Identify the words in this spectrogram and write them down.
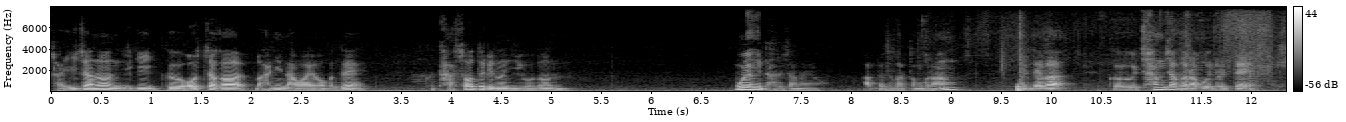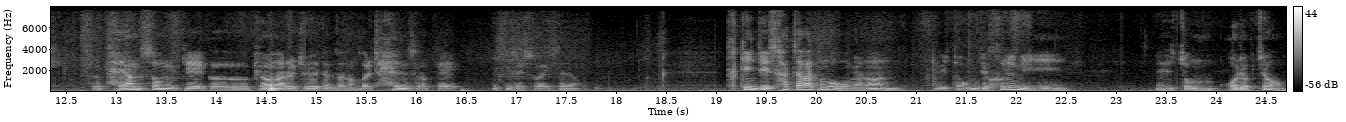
자, 이 잔은 이게 그 어자가 많이 나와요. 근데 그다 써드리는 이유는 모양이 다르잖아요. 앞에서 봤던 거랑. 내가 그 창작을 하고 이럴 때 그 다양성 있게 그 변화를 줘야 된다는 걸 자연스럽게 느끼실 수가 있어요. 특히 이제 사자 같은 거 보면은 이 조금 이제 흐름이 예, 좀 어렵죠.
